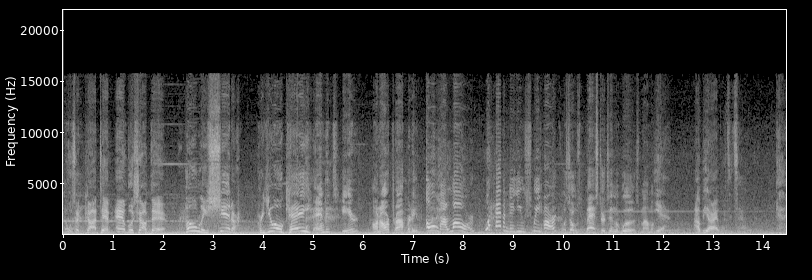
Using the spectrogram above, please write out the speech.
There was a goddamn ambush out there. Holy shit, are, are you okay? Bandits here? On our property? Oh, my lord! What happened to you, sweetheart? It was those bastards in the woods, Mama. Yeah, I'll be alright once it's out. God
